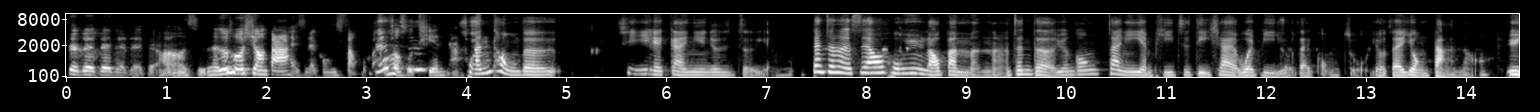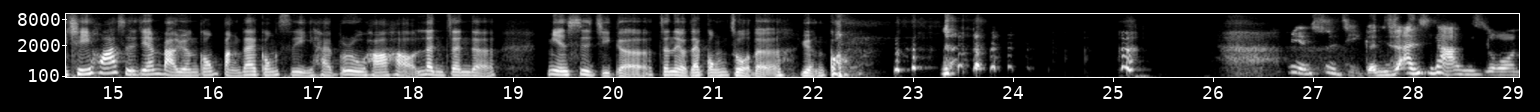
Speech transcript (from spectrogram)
对对对对对对，好像是，他就说希望大家还是来公司上班。我说天哪，传统的企业概念就是这样。但真的是要呼吁老板们呐，真的，员工在你眼皮子底下也未必有在工作，有在用大脑。与其花时间把员工绑在公司里，还不如好好认真的。面试几个真的有在工作的员工，面试几个？你是暗示他是说？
